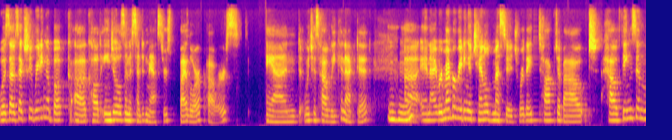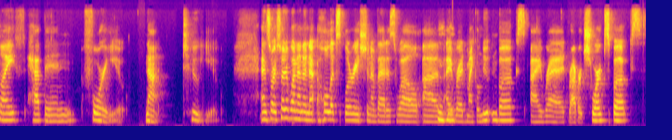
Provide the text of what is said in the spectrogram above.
was I was actually reading a book uh, called Angels and Ascended Masters by Laura Powers and which is how we connected. Mm-hmm. Uh, and I remember reading a channeled message where they talked about how things in life happen for you, not to you. And so I sort of went on a whole exploration of that as well. Um, mm-hmm. I read Michael Newton books, I read Robert Schwartz books,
